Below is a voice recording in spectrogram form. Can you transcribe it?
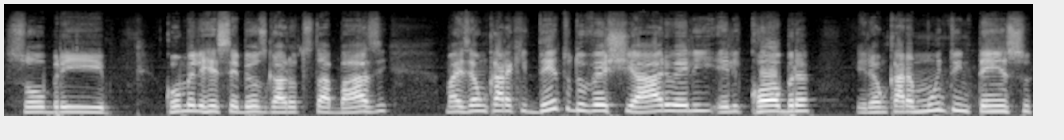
sobre como ele recebeu os garotos da base. mas é um cara que dentro do vestiário ele, ele cobra, ele é um cara muito intenso,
